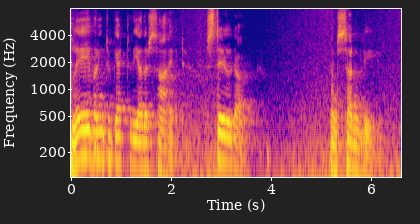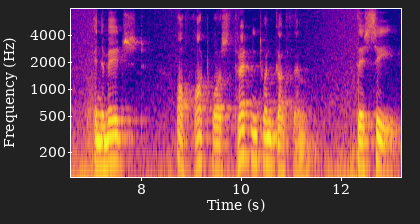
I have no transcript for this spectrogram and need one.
laboring to get to the other side, still dark, and suddenly, in the midst of what was threatening to engulf them, they see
